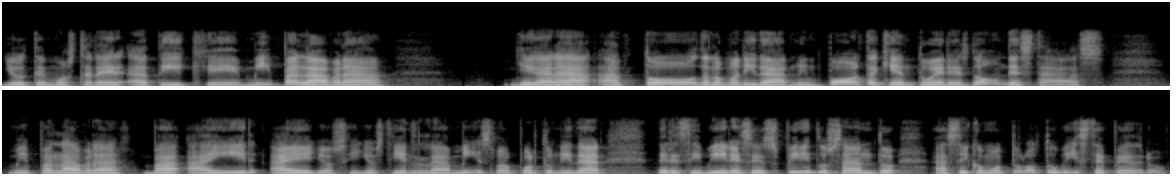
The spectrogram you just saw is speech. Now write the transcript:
yo te mostraré a ti que mi palabra llegará a toda la humanidad, no importa quién tú eres, dónde estás. Mi palabra va a ir a ellos y ellos tienen la misma oportunidad de recibir ese Espíritu Santo, así como tú lo tuviste, Pedro.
